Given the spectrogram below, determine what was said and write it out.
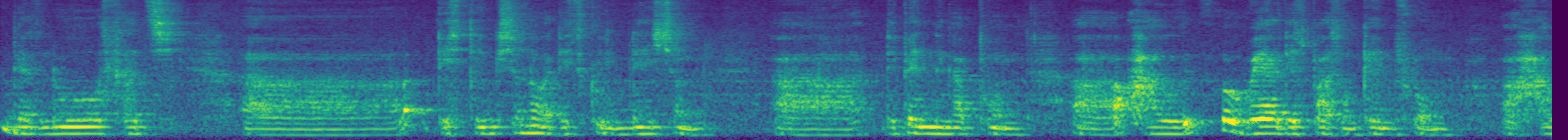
there's no such uh, distinction or discrimination uh, depending upon uh, how, where this person came from, or how,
